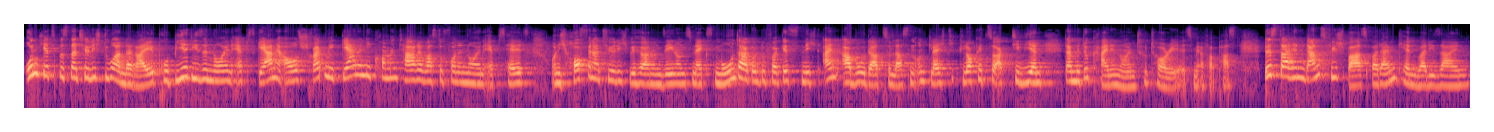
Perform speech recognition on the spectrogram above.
Und jetzt bist natürlich du an der Reihe. Probier diese neuen Apps gerne aus. Schreib mir gerne in die Kommentare, was du von den neuen Apps hältst. Und ich hoffe natürlich, wir hören und sehen uns nächsten Montag und du vergisst nicht, ein Abo dazulassen und gleich die Glocke zu aktivieren, damit du keine neuen Tutorials mehr verpasst. Bis dahin ganz viel Spaß bei deinem Canva-Design.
